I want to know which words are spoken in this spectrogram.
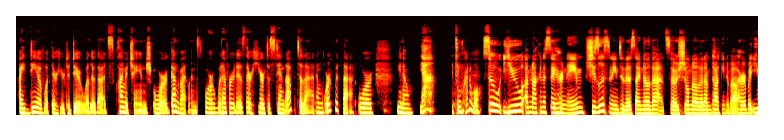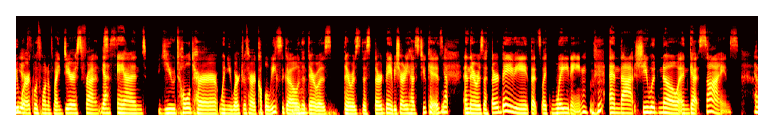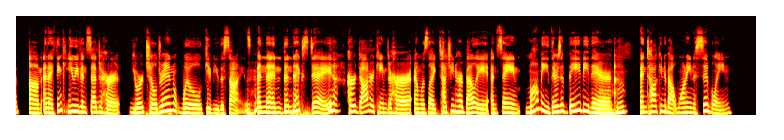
idea of what they're here to do, whether that's climate change or gun violence or whatever it is. They're here to stand up to that and work with that. Or, you know, yeah, it's incredible. So, you, I'm not going to say her name. She's listening to this. I know that. So she'll know that I'm talking about her. But you yes. work with one of my dearest friends. Yes. And you told her when you worked with her a couple weeks ago mm-hmm. that there was there was this third baby. She already has two kids, yep. and there was a third baby that's like waiting, mm-hmm. and that she would know and get signs. Yep. Um, and I think you even said to her, "Your children will give you the signs." Mm-hmm. And then the next day, yeah. her daughter came to her and was like touching her belly and saying, "Mommy, there's a baby there," mm-hmm. and talking about wanting a sibling.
